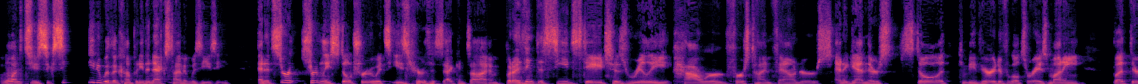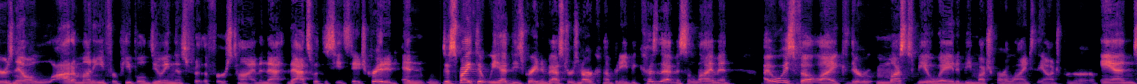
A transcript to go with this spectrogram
once you succeeded with a company, the next time it was easy. And it's cer- certainly still true. It's easier the second time. But I think the seed stage has really powered first time founders. And again, there's still, it can be very difficult to raise money but there's now a lot of money for people doing this for the first time and that that's what the seed stage created and despite that we had these great investors in our company because of that misalignment I always felt like there must be a way to be much more aligned to the entrepreneur. And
